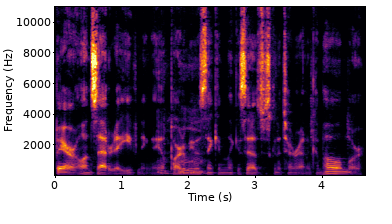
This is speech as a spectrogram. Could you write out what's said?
bear on Saturday evening. You know, part of me was thinking, like I said, I was just going to turn around and come home or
